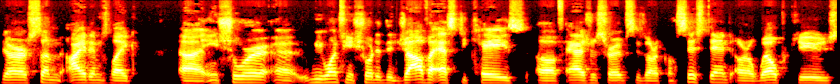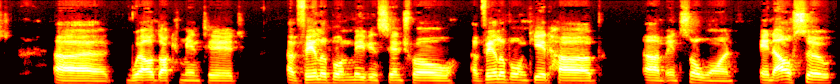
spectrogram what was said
there are some items like uh, ensure uh, we want to ensure that the Java SDKs of Azure services are consistent, are well produced, uh, well documented, available on Maven Central, available on GitHub, um, and so on, and also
